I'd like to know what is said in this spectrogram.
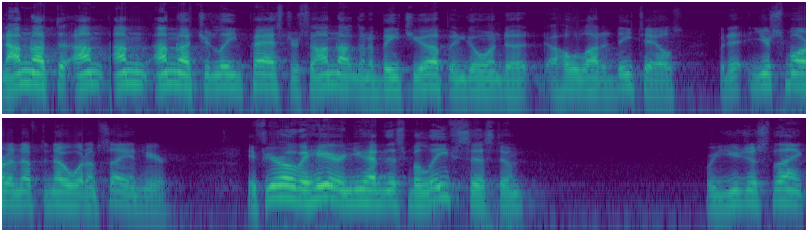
and I'm not the, I'm, I'm, I'm not your lead pastor, so I'm not going to beat you up and go into a whole lot of details. But uh, you're smart enough to know what I'm saying here. If you're over here and you have this belief system where you just think,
